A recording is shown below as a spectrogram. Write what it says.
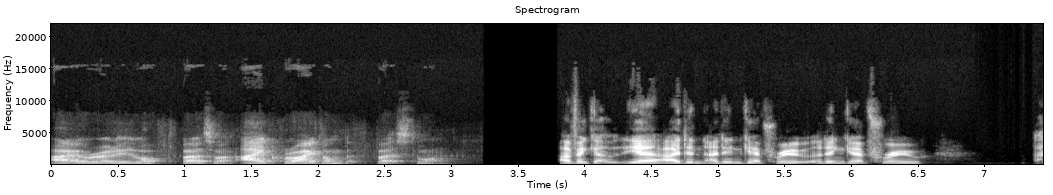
I really loved the first one. I cried on the first one. I think, I, yeah, I didn't, I didn't get through, I didn't get through.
